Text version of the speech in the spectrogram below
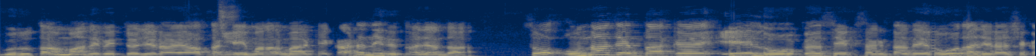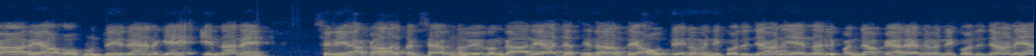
ਗੁਰੂ ਧਾਮਾਂ ਦੇ ਵਿੱਚੋਂ ਜਿਹੜਾ ਆ ਉਹ ਧੱਕੇ ਮਾਰ-ਮਾਰ ਕੇ ਕੱਢ ਨਹੀਂ ਦਿੱਤਾ ਜਾਂਦਾ। ਸੋ ਉਹਨਾਂ ਚਿਰ ਤੱਕ ਇਹ ਲੋਕ ਸਿੱਖ ਸੰਗਤਾਂ ਦੇ ਰੋਹ ਦਾ ਜਿਹੜਾ ਸ਼ਿਕਾਰ ਆ ਉਹ ਹੁੰਦੇ ਰਹਿਣਗੇ। ਇਹਨਾਂ ਨੇ ਸ੍ਰੀ ਅਕਾਲ ਤਖਤ ਸਾਹਿਬ ਨੂੰ ਵੀ ਵੰਗਾਰਿਆ ਜਥੇਦਾਰ ਦੇ ਅਹੁਦੇ ਨੂੰ ਵੀ ਨਹੀਂ ਕੁਝ ਜਾਣਿਆ ਇਹਨਾਂ ਨੇ ਪੰਜਾ ਪਿਆਰਿਆਂ ਨੂੰ ਵੀ ਨਹੀਂ ਕੁਝ ਜਾਣਿਆ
